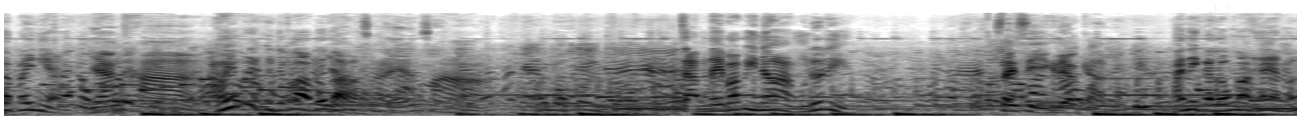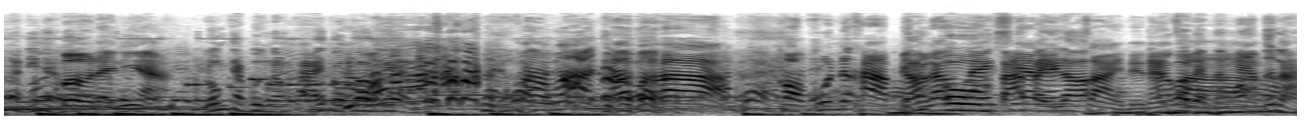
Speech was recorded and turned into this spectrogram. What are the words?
ดาไปเนี่ยยังค่ะเอายังไม่ได้ขึ้นจักรอบเลยเหรอใช่ยังค่ะจำได้ป่ะพี่น้องมึงดูดิใส่สีเดียวกัน อันนี้ก็ลงก็แห้งมั้งอันนี้เนี่ยเบอร์ใดเนี่ยลงจากบึงหน้องคายตกรอบเนี่ยว่าว่าเจ้าค่ะขอบคุณนะคะเป็นน้องกำลังโอมแรงป้าเชียร์ไปแรงเลาะใจเด้อนะว่าแบบนางงามด้วยล่ะ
